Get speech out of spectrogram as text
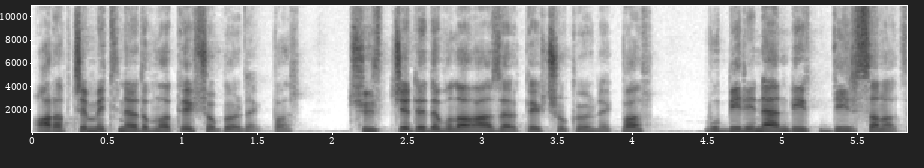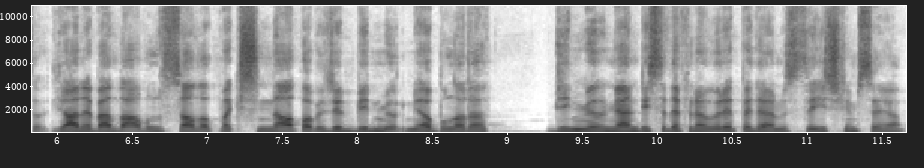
Arapça metinlerde buna pek çok örnek var. Türkçe'de de buna benzer pek çok örnek var. Bu bilinen bir dil sanatı. Yani ben daha bunu size anlatmak için ne yapabilirim bilmiyorum ya. Bunları bilmiyorum yani lisede falan öğretmediler mi size hiç kimse ya.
